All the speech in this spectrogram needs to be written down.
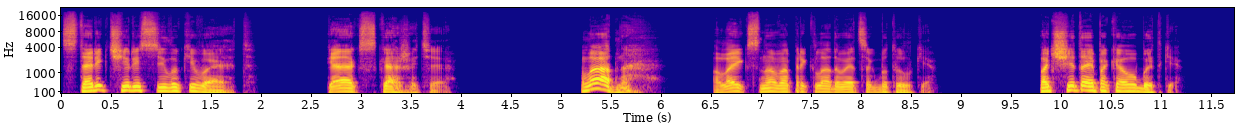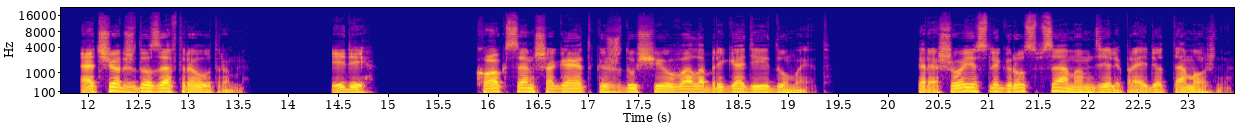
Старик через силу кивает. Как скажете. Ладно. Лейк снова прикладывается к бутылке. Подсчитай пока убытки. Отчет жду завтра утром. Иди. Хоксен шагает к ждущей вала бригаде и думает. Хорошо, если груз в самом деле пройдет таможню.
